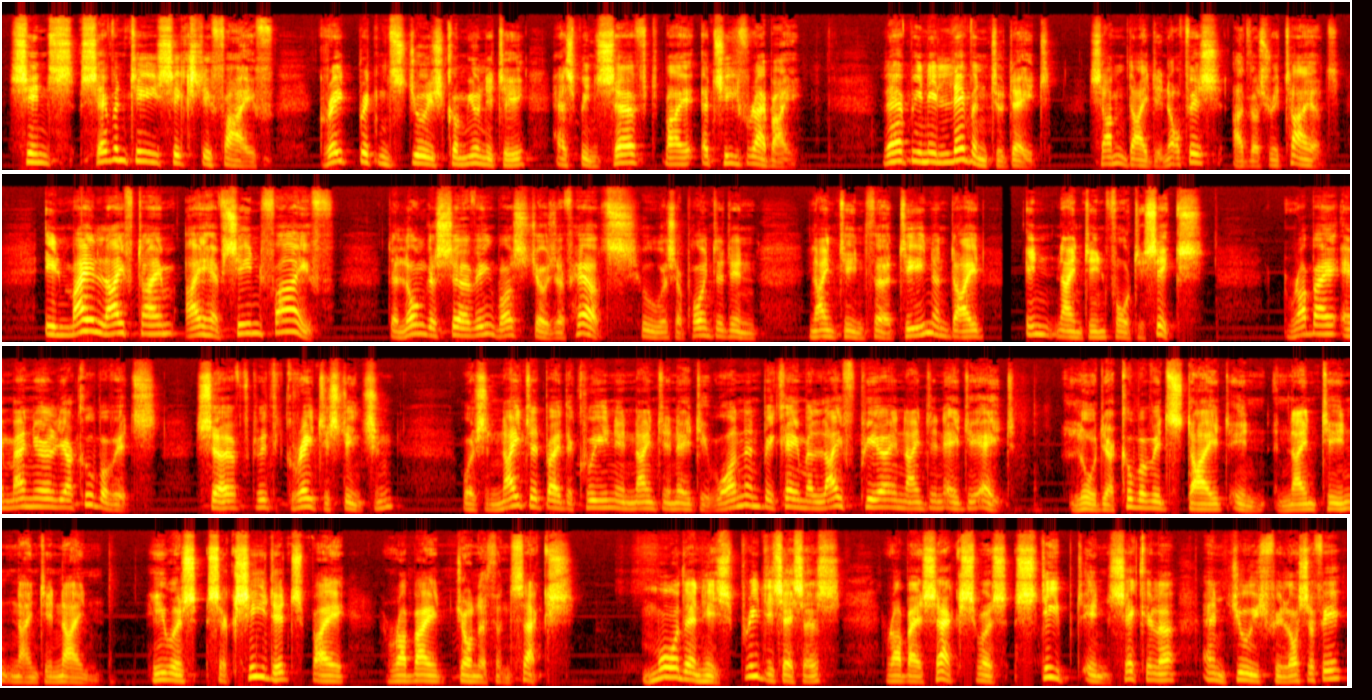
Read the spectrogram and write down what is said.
Since 1765, Great Britain's Jewish community has been served by a chief rabbi. There have been 11 to date. Some died in office, others retired. In my lifetime, I have seen five. The longest serving was Joseph Hertz, who was appointed in 1913 and died in 1946. Rabbi Immanuel Jakobovits served with great distinction, was knighted by the Queen in 1981 and became a life peer in 1988. Lord Jakobovits died in 1999. He was succeeded by Rabbi Jonathan Sacks. More than his predecessors, Rabbi Sacks was steeped in secular and Jewish philosophy,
